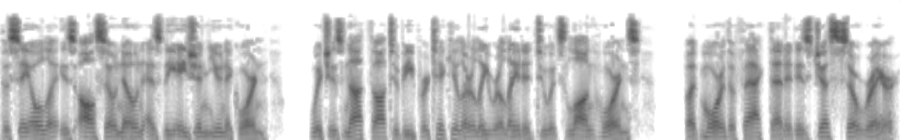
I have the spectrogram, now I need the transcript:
The saola is also known as the Asian unicorn, which is not thought to be particularly related to its long horns, but more the fact that it is just so rare.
